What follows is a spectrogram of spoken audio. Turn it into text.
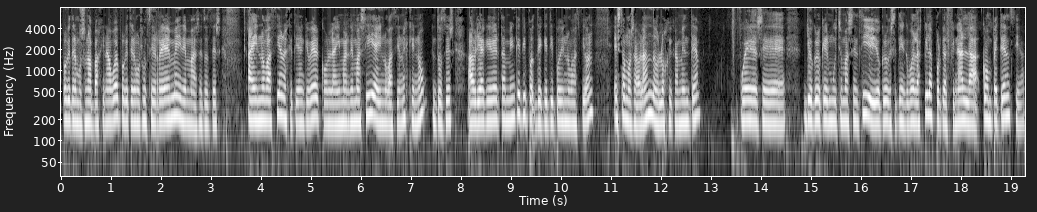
porque tenemos una página web, porque tenemos un CRM y demás. Entonces, hay innovaciones que tienen que ver con la I de más y hay innovaciones que no. Entonces, habría que ver también qué tipo, de qué tipo de innovación estamos hablando. Lógicamente, pues eh, yo creo que es mucho más sencillo y yo creo que se tienen que poner las pilas porque al final la competencia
